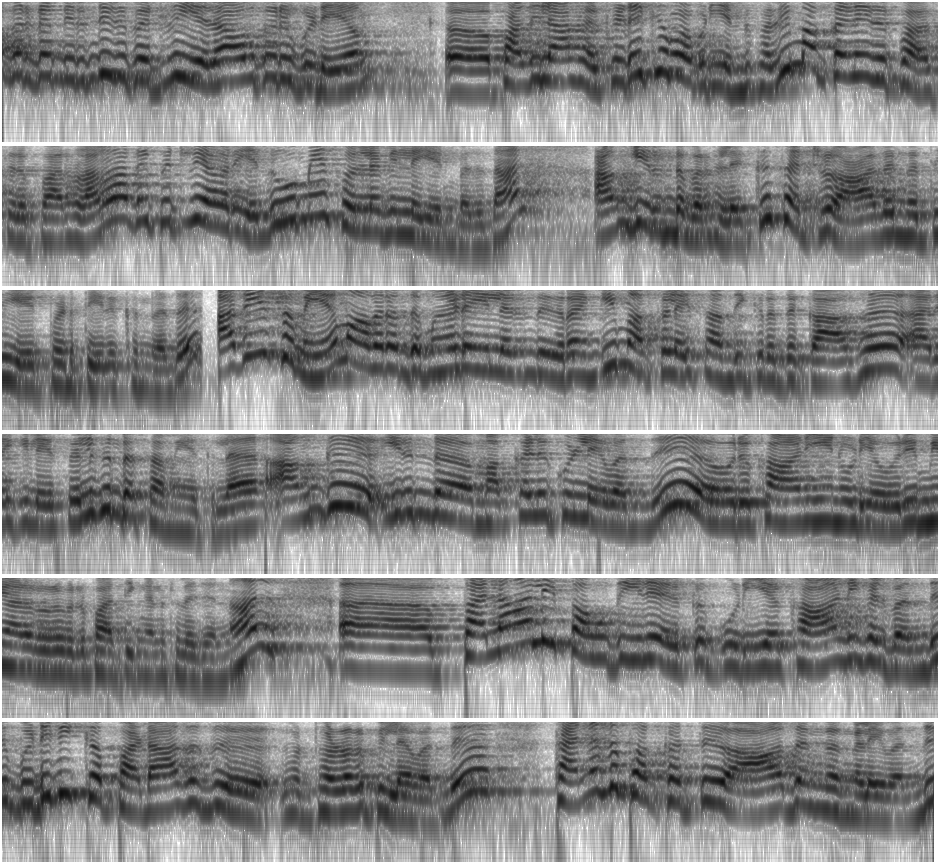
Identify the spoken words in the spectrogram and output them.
அவரிடம் இருந்து இது பற்றி ஏதாவது ஒரு விடயம் பதிலாக கிடைக்கும் அப்படி என்று சொல்லி மக்கள் எதிர்பார்த்திருப்பார்கள். ஆனால் அதை பற்றி அவர் எதுவுமே சொல்லவில்லை என்பதுதான் அங்கிருந்தவர்களுக்கு சற்று ஆதங்கத்தை ஏற்படுத்தி இருக்கின்றது. அதே சமயம் அவர் அந்த மேடையிலிருந்து இறங்கி மக்களை சந்திக்கிறதுக்காக அருகிலே செல்கின்ற சமயத்துல அங்கு இருந்த மக்களுக்குள்ளே வந்து ஒரு காணியினுடைய உரிமையாளர் ஒருவர் பாத்தீங்கன்னா சொல்லி சொன்னால் பலாலி பகுதியில் இருக்கக்கூடிய காணிகள் வந்து விடுவிக்கப்படாதது தொடர்பில் வந்து தனது பக்கத்து ஆதங்கங்களை வந்து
